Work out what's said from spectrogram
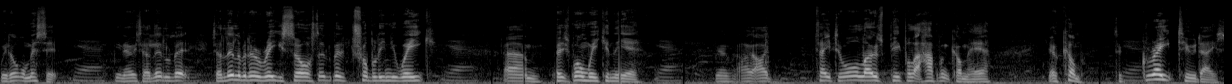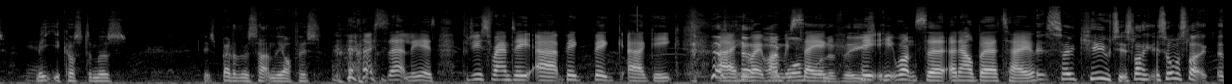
we'd all miss it. Yeah. You know, it's a little bit, it's a little bit of resource, a little bit of trouble in your week, Yeah. um, but it's one week in the year. Yeah. You know, I, I say to all those people that haven't come here, you know, come. It's a Yeah. great two days. Yeah. Meet your customers. It's better than sat in the office. it certainly is. Producer Andy, uh, big, big uh, geek. Uh, he won't I mind me want saying. one of these. He, he wants a, an Alberto. It's so cute. It's like it's almost like uh,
